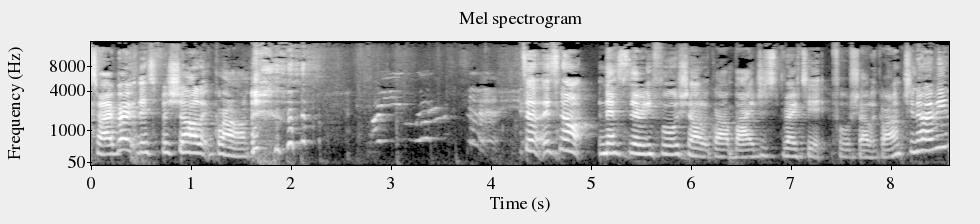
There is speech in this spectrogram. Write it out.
so I wrote this for Charlotte Grant. Why are you wearing it? So it's not necessarily for Charlotte Grant, but I just wrote it for Charlotte Grant. Do you know what I mean?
